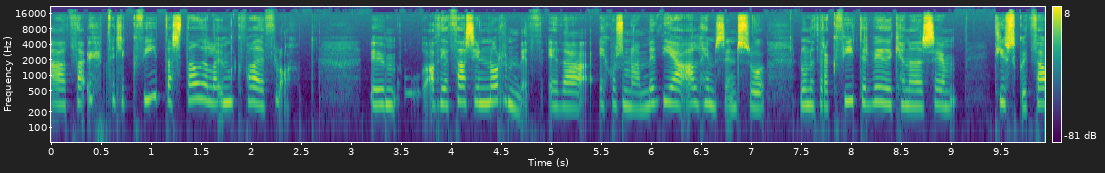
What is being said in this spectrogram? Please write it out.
að það uppfyllir hvíta staðila um hvað er flott. Um, af því að það sé normið eða eitthvað svona miðja alheimsins og núna þegar hvítir viðurkennaða sem tísku þá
